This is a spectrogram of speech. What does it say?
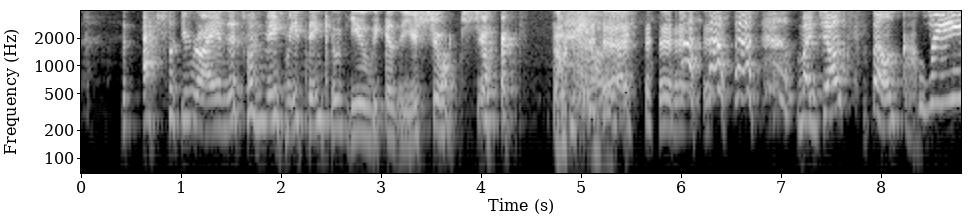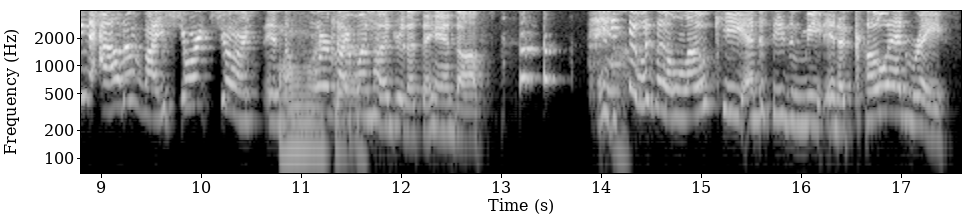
actually, Ryan, this one made me think of you because of your short shorts. my junk fell clean out of my short shorts in the Oh my 4 by gosh. 100 at the handoff. it was at a low key end of season meet in a co ed race.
